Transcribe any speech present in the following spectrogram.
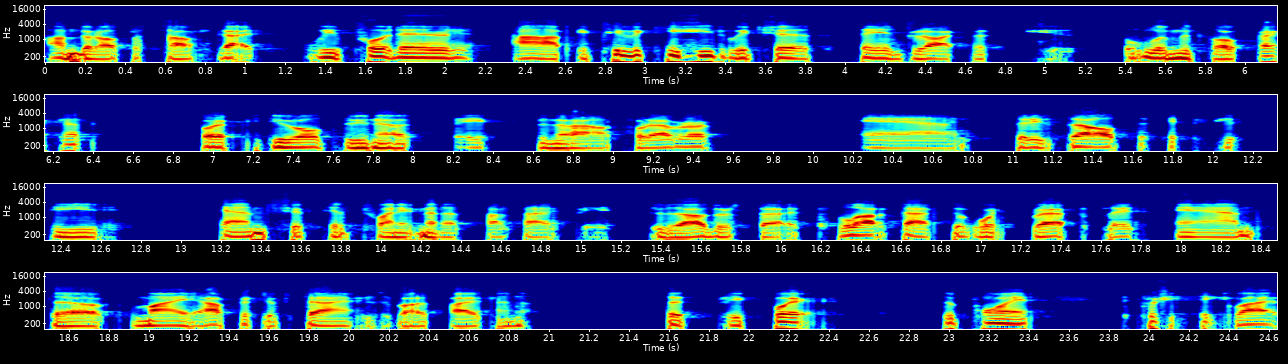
under ultrasound guide. We put in uh, bupivacaine, which is the same drug that's used for women who are pregnant for epidural, so you know it's safe, been around forever and the result is typically 10, 15, 20 minutes, sometimes to the other side. A lot of times it works rapidly, and uh, my operative time is about five minutes. So it's pretty quick. The point, the thing I,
